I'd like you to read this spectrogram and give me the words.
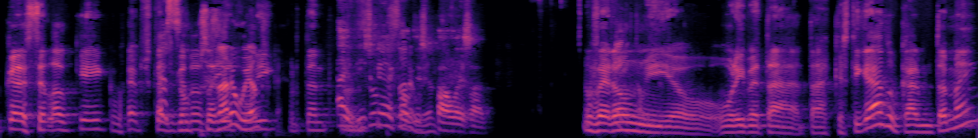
que sei lá o quê, que vai buscar É, se eu jogadores precisar, eu entro, Liga, cara. portanto, Ai, diz quem é que ele diz que está aleijado. o Verão Então, e o, o Uribe está tá castigado, o Carmo também.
